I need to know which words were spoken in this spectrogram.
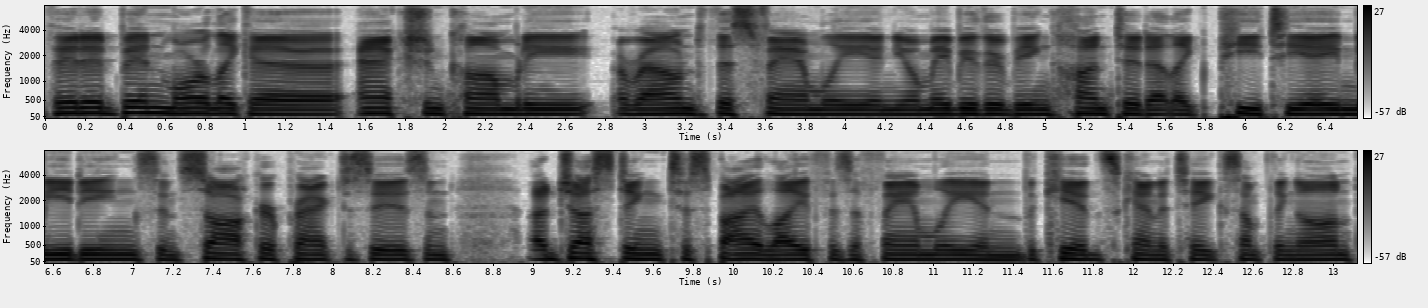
if it had been more like a action comedy around this family and you know maybe they're being hunted at like PTA meetings and soccer practices and adjusting to spy life as a family and the kids kind of take something on.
